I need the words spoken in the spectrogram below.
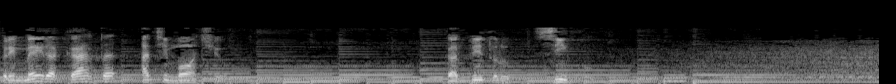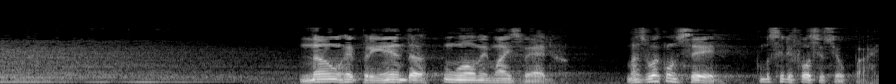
Primeira carta a Timóteo, capítulo 5. Não repreenda um homem mais velho, mas o aconselhe, como se ele fosse o seu pai.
